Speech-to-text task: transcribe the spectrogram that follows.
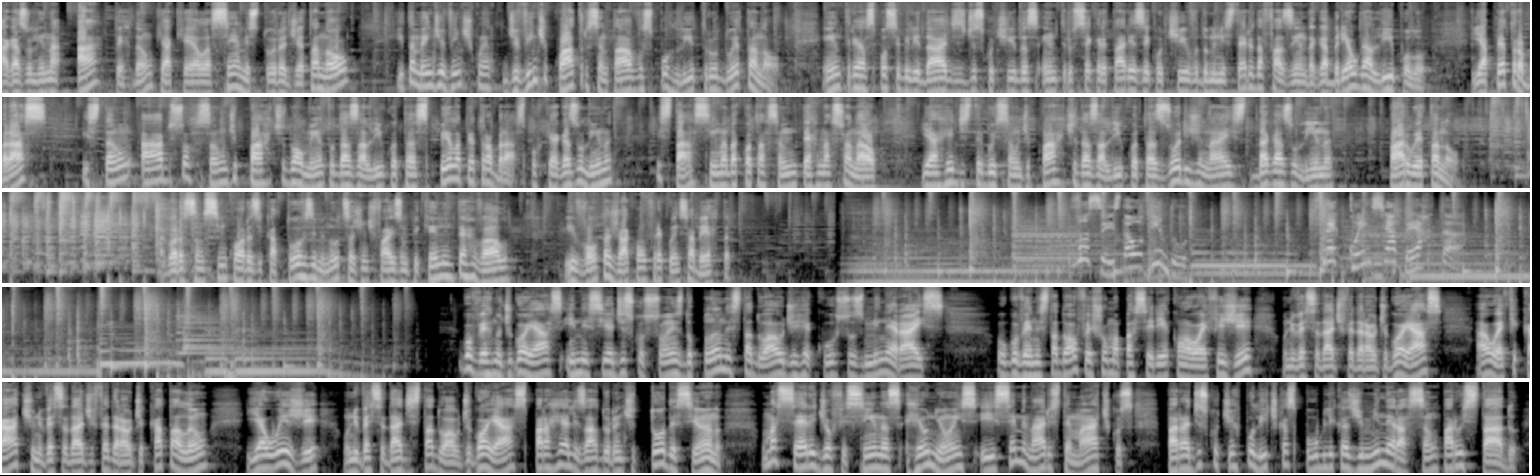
a gasolina A, perdão, que é aquela sem a mistura de etanol, e também de, 20, de 24 centavos por litro do etanol. Entre as possibilidades discutidas entre o secretário executivo do Ministério da Fazenda, Gabriel Galípolo, e a Petrobras, estão a absorção de parte do aumento das alíquotas pela Petrobras, porque a gasolina está acima da cotação internacional e a redistribuição de parte das alíquotas originais da gasolina para o etanol. Agora são 5 horas e 14 minutos, a gente faz um pequeno intervalo e volta já com frequência aberta. Você está ouvindo Frequência Aberta. O governo de Goiás inicia discussões do Plano Estadual de Recursos Minerais. O governo estadual fechou uma parceria com a UFG, Universidade Federal de Goiás, a UFCAT, Universidade Federal de Catalão, e a UEG, Universidade Estadual de Goiás, para realizar durante todo esse ano uma série de oficinas, reuniões e seminários temáticos para discutir políticas públicas de mineração para o Estado.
